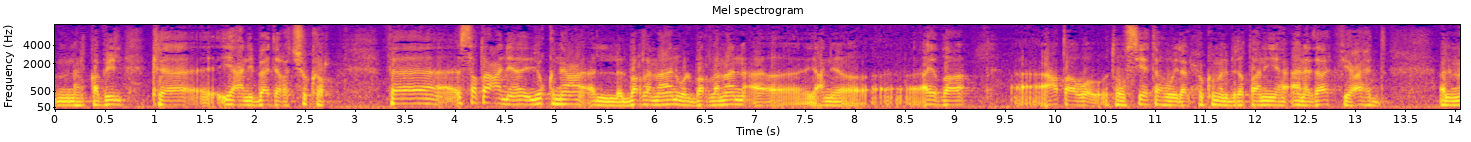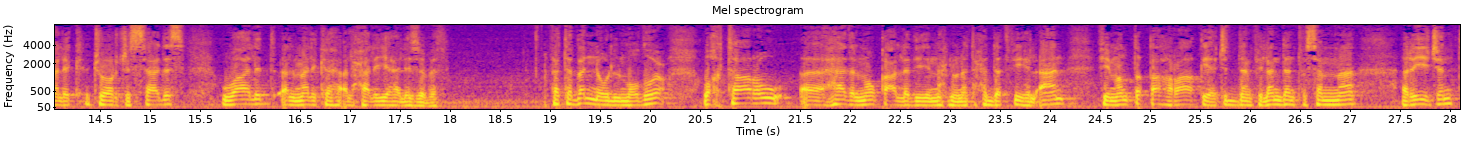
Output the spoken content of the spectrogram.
من القبيل ك يعني بادرة شكر. فاستطاع أن يقنع البرلمان والبرلمان آه، يعني آه، أيضا أعطى توصيته إلى الحكومة البريطانية آنذاك في عهد الملك جورج السادس والد الملكة الحالية إليزابيث. فتبنوا الموضوع واختاروا آه هذا الموقع الذي نحن نتحدث فيه الآن في منطقة راقية جدا في لندن تسمى ريجنت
